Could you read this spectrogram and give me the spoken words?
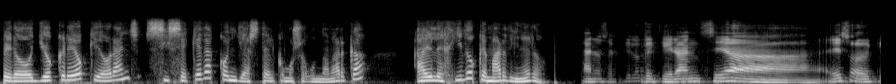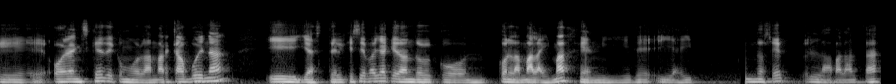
pero yo creo que Orange, si se queda con Yastel como segunda marca, ha elegido quemar dinero. A no ser que lo que quieran sea eso, que Orange quede como la marca buena y Yastel que se vaya quedando con, la mala imagen y, y ahí, no sé, la balanza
